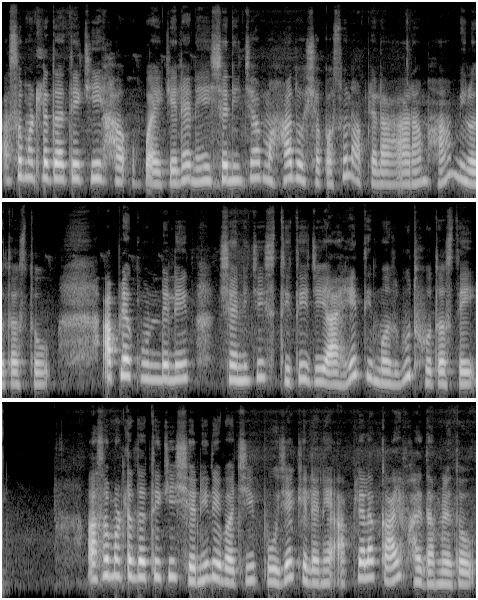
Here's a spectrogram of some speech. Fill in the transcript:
असं म्हटलं जाते की हा उपाय केल्याने शनीच्या महादोषापासून आपल्याला आराम हा मिळत असतो. आपल्या कुंडलीत शनीची स्थिती जी आहे ती मजबूत होत असते. असं म्हटलं जाते की शनिदेवाची पूजा केल्याने आपल्याला काय फायदा मिळतो?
